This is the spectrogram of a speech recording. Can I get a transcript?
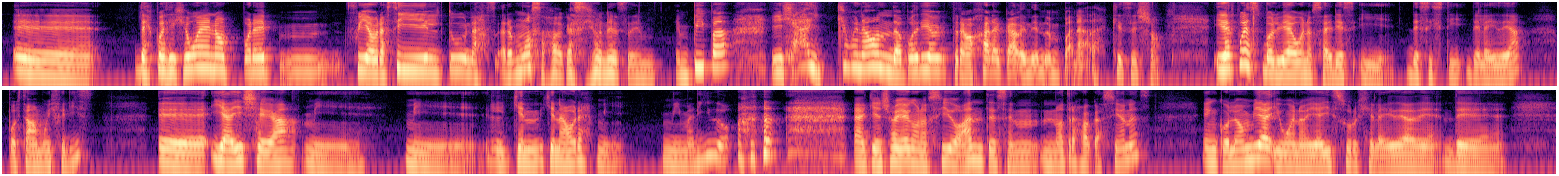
Eh, después dije, bueno, por ahí mm, fui a Brasil, tuve unas hermosas vacaciones en, en Pipa y dije, ay, qué buena onda, podría trabajar acá vendiendo empanadas, qué sé yo. Y después volví a Buenos Aires y desistí de la idea, pues estaba muy feliz. Eh, y ahí llega mi, mi el- quien, ahora es mi, mi marido, a quien yo había conocido antes en, en otras vacaciones en Colombia. Y bueno, y ahí surge la idea de, de,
